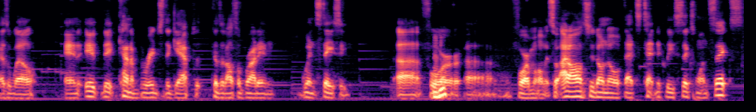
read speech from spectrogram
as well, and it it kind of bridged the gap because it also brought in Gwen Stacy uh, for uh, for a moment. So I honestly don't know if that's technically six one six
